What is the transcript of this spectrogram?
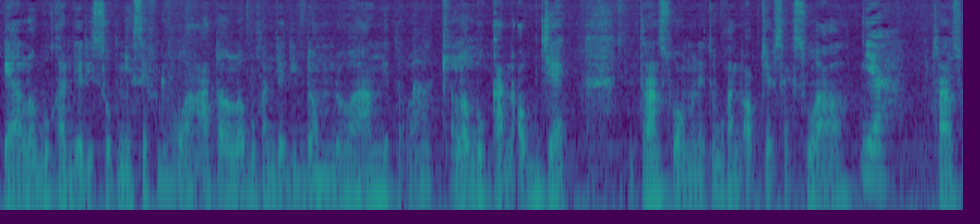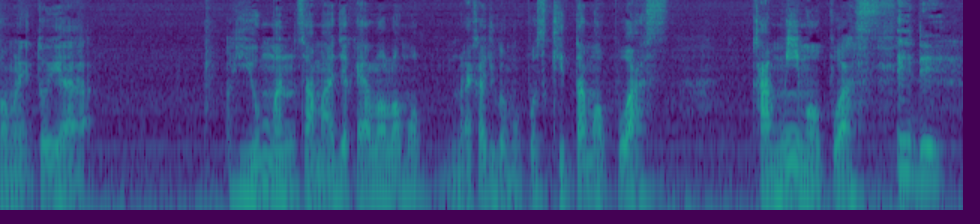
ya lo bukan jadi submisif doang atau lo bukan jadi dom doang gitu loh. Oke. lo bukan objek. Transwoman itu bukan objek seksual. Ya. Transwoman itu ya human sama aja kayak lo. Lo mau mereka juga mau puas kita mau puas. Kami mau puas. Ide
